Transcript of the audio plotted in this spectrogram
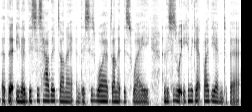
that, that you know this is how they've done it, and this is why I've done it this way, and this is what you're going to get by the end of it.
